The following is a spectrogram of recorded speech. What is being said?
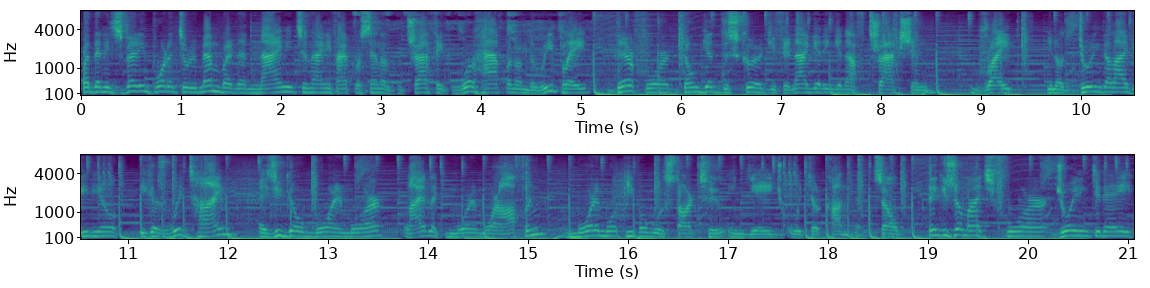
But then it's very important to remember that 90 to 95% of the traffic will happen on the replay. Therefore, don't get discouraged if you're not getting enough traction right, you know, during the live video because with time, as you go more and more live, like more and more often, more and more people will start to engage with your content. So thank you so much for joining today.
